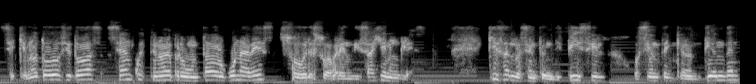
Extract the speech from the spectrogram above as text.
si es que no todos y todas, se han cuestionado y preguntado alguna vez sobre su aprendizaje en inglés. Quizás lo sienten difícil o sienten que no entienden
